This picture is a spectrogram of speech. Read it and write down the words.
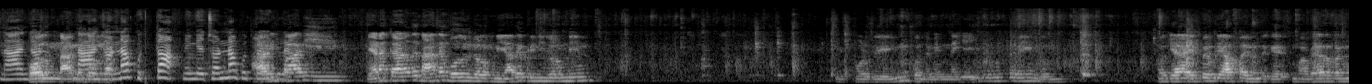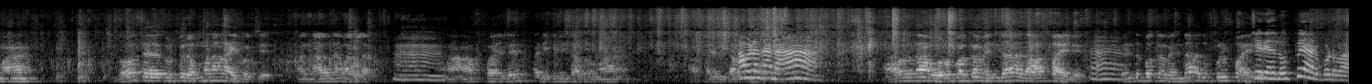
நான் போதும், சொன்ன- நாங்க. சொன்னா குத்தம். நீங்க சொன்னா குத்தம் அடி இல்ல. பாவி எனக்கானது நான் தான் போதும்னு சொல்ல முடியும். அதை எப்படி நீ சொல்ல முடியும்? இப்பொழுது இன்னும் கொஞ்சம் எண்ணெயை ஊற்ற வேண்டும். ஓகே இப்ப எப்படி ஆஃப் ஆகி வந்திருக்கு? சும்மா வேற ரகமா. தோசை சுட்டு ரொம்ப நாள் ஆகி போச்சு. அதனால தான் வரல. ஆஃப் ஆயில் அடிக்கடி ஆஃப் ஆயில் அவ்வளவுதானா? அவ்வளவுதான். ஒரு பக்கம் வெந்தா அது ஆஃப் ஆயில். ரெண்டு பக்கம் வெந்தா அது ஃபுல் ஆயில். சரி அதுல உப்பு யார் போடுவா?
